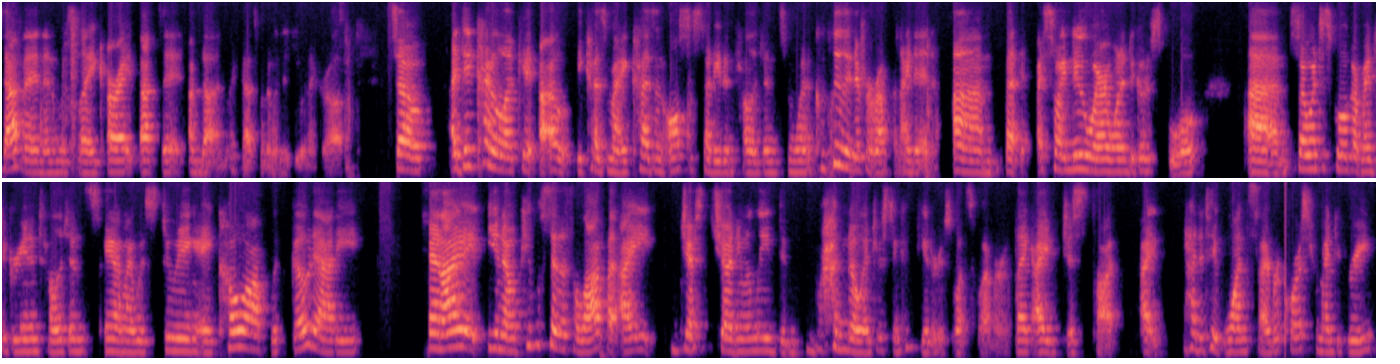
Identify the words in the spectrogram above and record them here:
seven and was like, all right, that's it. I'm done. Like, that's what I'm going to do when I grow up. So I did kind of luck it out because my cousin also studied intelligence and went a completely different route than I did. Um, but I, so I knew where I wanted to go to school. Um, so I went to school, got my degree in intelligence, and I was doing a co op with GoDaddy. And I, you know, people say this a lot, but I just genuinely didn't had no interest in computers whatsoever. Like I just thought I had to take one cyber course for my degree.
